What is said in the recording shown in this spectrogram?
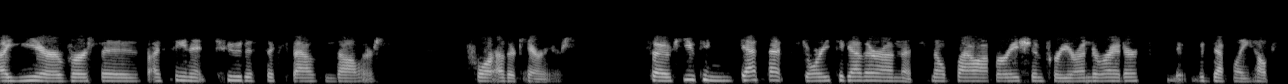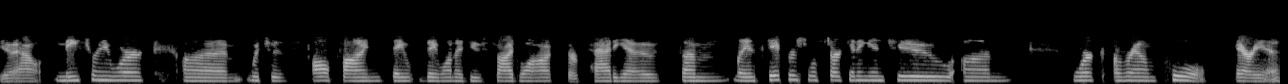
a year versus I've seen it two to six thousand dollars for other carriers. So if you can get that story together on that snowplow operation for your underwriter, it would definitely help you out. Masonry work, um, which is all fine. They they want to do sidewalks or patios. Some landscapers will start getting into um, work around pool area,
